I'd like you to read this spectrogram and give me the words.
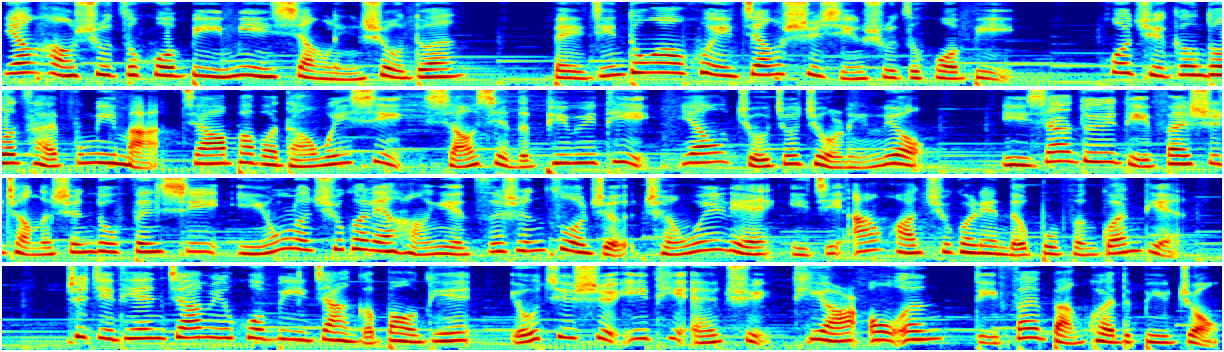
央行数字货币面向零售端。北京冬奥会将试行数字货币。获取更多财富密码，加泡泡糖微信小写的 PPT 幺九九九零六。以下对于 DeFi 市场的深度分析，引用了区块链行业资深作者陈威廉以及阿华区块链的部分观点。这几天加密货币价格暴跌，尤其是 ETH、TRON、DeFi 板块的币种，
